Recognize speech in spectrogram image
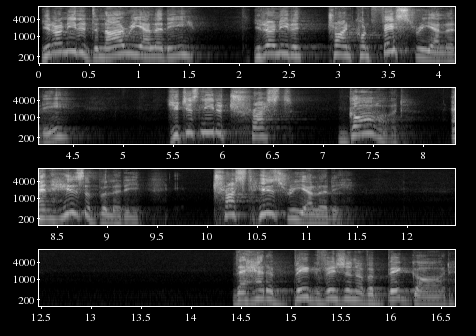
You don't need to deny reality. You don't need to try and confess reality. You just need to trust God and His ability. Trust His reality. They had a big vision of a big God,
